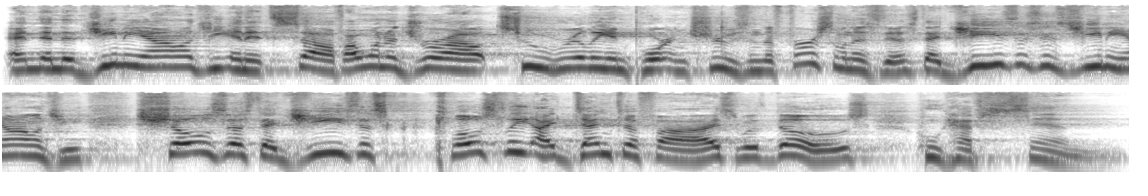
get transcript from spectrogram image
and then the genealogy in itself, I want to draw out two really important truths. And the first one is this that Jesus' genealogy shows us that Jesus closely identifies with those who have sinned.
